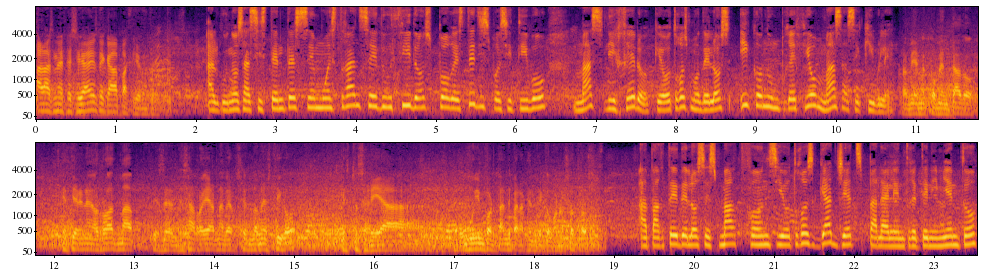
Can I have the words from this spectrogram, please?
a las necesidades de cada paciente. Algunos asistentes se muestran seducidos por este dispositivo más ligero que otros modelos y con un precio más asequible. También he comentado que tienen el roadmap de desarrollar una versión doméstico. Esto sería muy importante para gente como nosotros. Aparte de los smartphones y otros gadgets para el entretenimiento,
